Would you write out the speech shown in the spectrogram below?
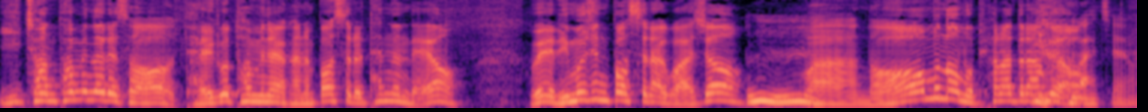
이천 터미널에서 대구 터미널 가는 버스를 탔는데요. 왜 리무진 버스라고 하죠? 와, 너무너무 편하더라고요. 맞아요.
